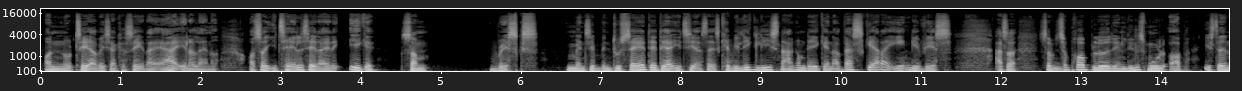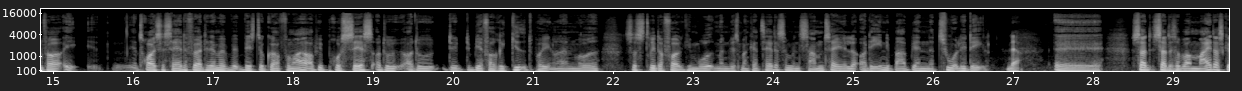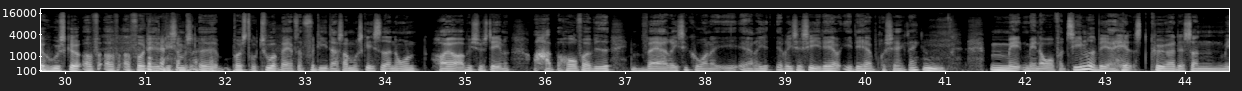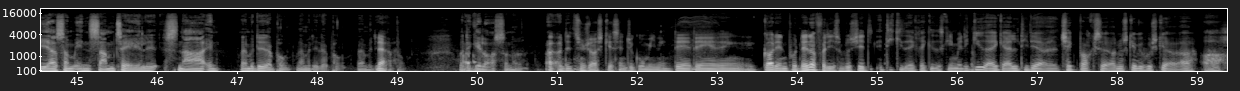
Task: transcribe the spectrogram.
og noterer, hvis jeg kan se, at der er et eller andet. Og så i tale sætter jeg det ikke som risks. Men, men du sagde det der i tirsdags, kan vi ikke lige snakke om det igen, og hvad sker der egentlig hvis? Altså, så, mm. så prøv at bløde det en lille smule op, i stedet for, jeg tror også, jeg sagde det før, det der med, hvis du går for meget op i proces, og, du, og du, det, det bliver for rigidt på en eller anden måde, så strider folk imod, men hvis man kan tage det som en samtale, og det egentlig bare bliver en naturlig del, ja øh, så, så er det så bare mig, der skal huske at, at, at få det ligesom øh, på struktur bagefter, fordi der så måske sidder nogen højere op i systemet og har behov for at vide, hvad er risikoerne, er risici i det her, i det her projekt. Ikke? Mm. Men, men over for teamet vil jeg helst køre det sådan mere som en samtale, snarere end, hvad med det der punkt, hvad med det der punkt, hvad med det ja. der punkt. Og det gælder også sådan noget. Og, og det synes jeg også giver sindssygt god mening. Det, det er en godt input, netop fordi, som du siger, de, de gider ikke rigide skema, de gider ikke alle de der checkboxe, og nu skal vi huske at... Åh,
